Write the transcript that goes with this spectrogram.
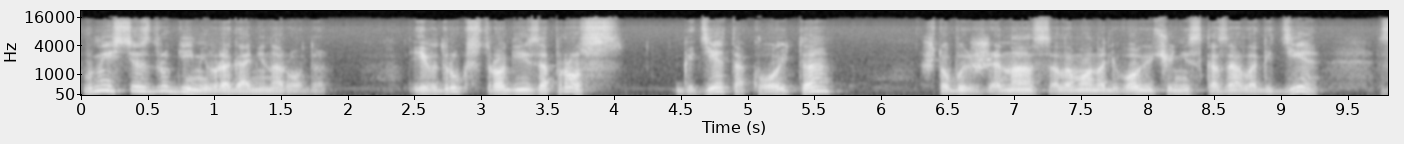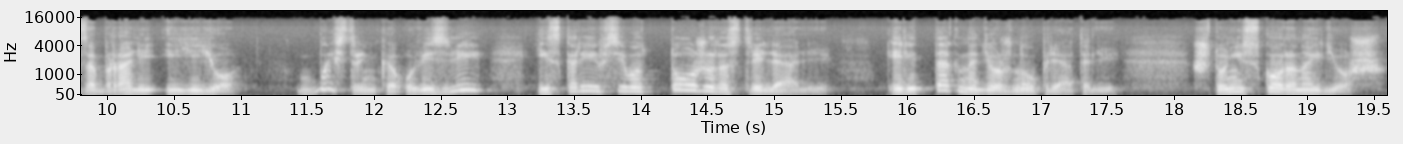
вместе с другими врагами народа. И вдруг строгий запрос «Где такой-то?» Чтобы жена Соломона Львовича не сказала «где», забрали и ее. Быстренько увезли и, скорее всего, тоже расстреляли – или так надежно упрятали, что не скоро найдешь.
